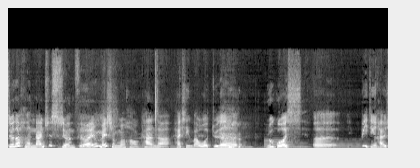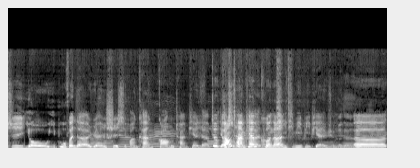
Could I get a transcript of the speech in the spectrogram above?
觉得很难去选择，因为没什么好看的。还行吧。我觉得如果喜呃，毕竟还是有一部分的人是喜欢看港产片的，就港产片可能 TVB 片什么的。呃，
